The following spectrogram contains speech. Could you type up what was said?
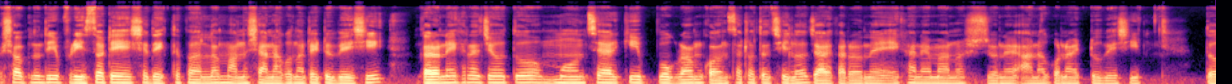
স্বপ্নদ্বীপ রিসর্টে এসে দেখতে পারলাম মানুষের আনাগোনাটা একটু বেশি। কারণ এখানে যেহেতু মঞ্চে আর কি প্রোগ্রাম কনসার্ট হতে ছিল, যার কারণে এখানে মানুষজনের আনাগোনা একটু বেশি। তো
